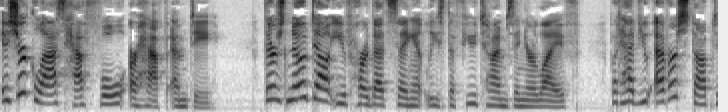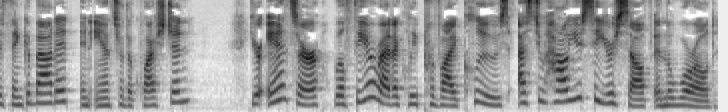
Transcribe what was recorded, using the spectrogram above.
Is your glass half full or half empty? There's no doubt you've heard that saying at least a few times in your life, but have you ever stopped to think about it and answer the question? Your answer will theoretically provide clues as to how you see yourself in the world.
